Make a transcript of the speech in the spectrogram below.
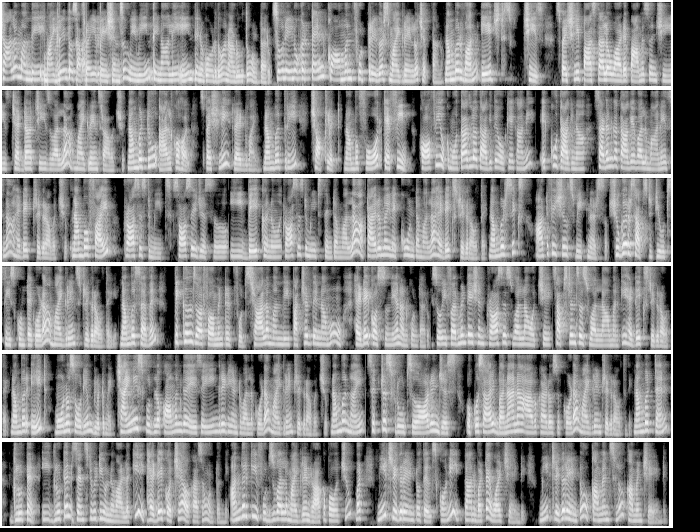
చాలా మంది మైగ్రేన్తో సఫర్ అయ్యే పేషెంట్స్ మేము ఏం తినాలి ఏం తినకూడదు అని అడుగుతూ ఉంటారు. సో నేను ఒక టెన్ కామన్ ఫుడ్ ట్రిగర్స్ మైగ్రేన్లో చెప్తాను. Number one aged cheese specially పాస్తాలో వాడే పామిసన్ చీజ్ చెడ్డార్ చీజ్ వల్ల మైగ్రేన్స్ రావచ్చు. Number two alcohol specially red wine number three chocolate number four caffeine coffee ఒక మోతాదులో తాగితే ఓకే కానీ ఎక్కువ తాగినా సడన్గా తాగే వాళ్ళు మానేసిన హెడేక్ ట్రిగర్ అవ్వచ్చు. Number five processed meats sausages ఈ బేకన్ ప్రాసెస్డ్ మీట్స్ తినటం వల్ల టైరమైన్ ఎక్కువ ఉండటం వల్ల హెడేక్స్ ట్రిగర్ అవుతాయి. Number six artificial sweeteners sugar substitutes తీసుకుంటే కూడా మైగ్రేన్స్ ట్రిగర్ అవుతాయి. Number seven pickles or fermented foods చాలా మంది పచ్చడి తిన్నాము హెడేక్ వస్తుంది అని అనుకుంటారు. సో ఈ ఫర్మెంటేషన్ ప్రాసెస్ వల్ల వచ్చే సబ్స్టెన్సెస్ వల్ల మనకి హెడేక్స్ ట్రిగర్ అవుతాయి. Number eight monosodium glutamate Chinese ఫుడ్లో కామన్గా వేసే ఇంగ్రీడియంట్ వల్ల కూడా మైగ్రేన్ ట్రిగర్ అవ్వచ్చు. Number nine citrus fruits oranges ఒక్కోసారి బనానా ఆవకాడోస్ కూడా మైగ్రేన్ ట్రిగర్ అవుతుంది. Number ten gluten. ఈ గ్లూటెన్ సెన్సిటివిటీ ఉన్న వాళ్ళకి హెడేక్ వచ్చే అవకాశం ఉంటుంది. అందరికీ ఈ ఫుడ్స్ వల్ల మైగ్రేన్ రాకపోవచ్చు బట్ మీ ట్రిగర్ ఏంటో తెలుసుకొని దాన్ని బట్టి అవాయిడ్ చేయండి. మీ ట్రిగర్ ఏంటో కామెంట్స్లో కామెంట్ చేయండి.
